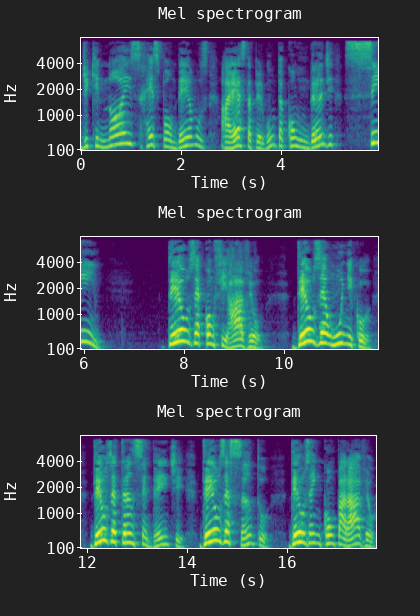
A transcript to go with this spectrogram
de que nós respondemos a esta pergunta com um grande sim. Deus é confiável, Deus é único, Deus é transcendente, Deus é santo, Deus é incomparável.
